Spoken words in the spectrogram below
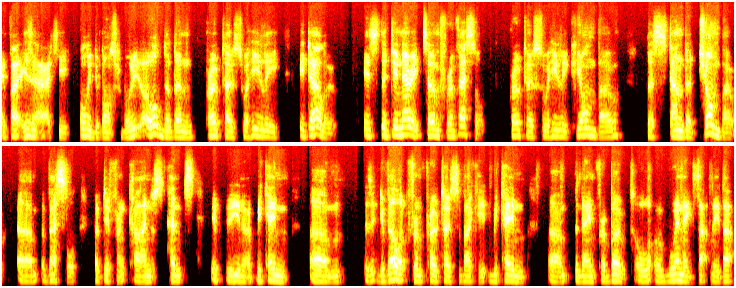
in fact isn't actually fully demonstrable, older than Proto-Swahili Idalu, is the generic term for a vessel, Proto-Swahili Kiombo, the standard chombo um, vessel of different kinds. Hence, it you know it became um, as it developed from Proto-Sabaki, it became um, the name for a boat. Or, when exactly that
